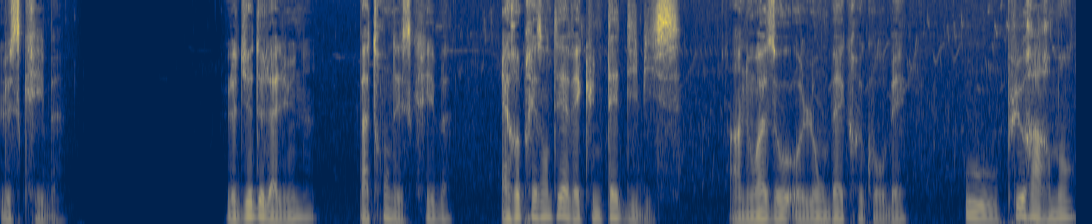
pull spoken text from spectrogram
le scribe. Le dieu de la lune, patron des scribes, est représenté avec une tête d'ibis, un oiseau au long bec recourbé, ou plus rarement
